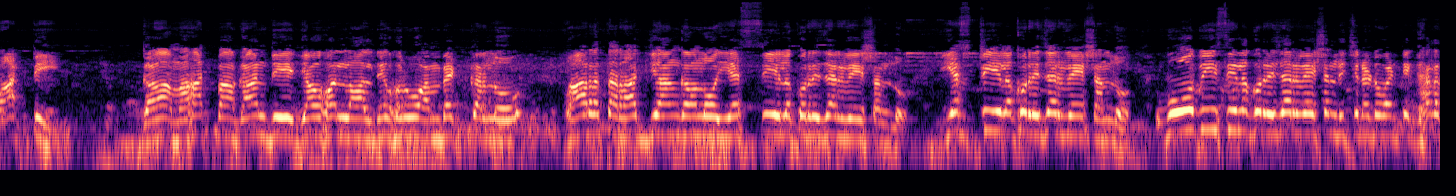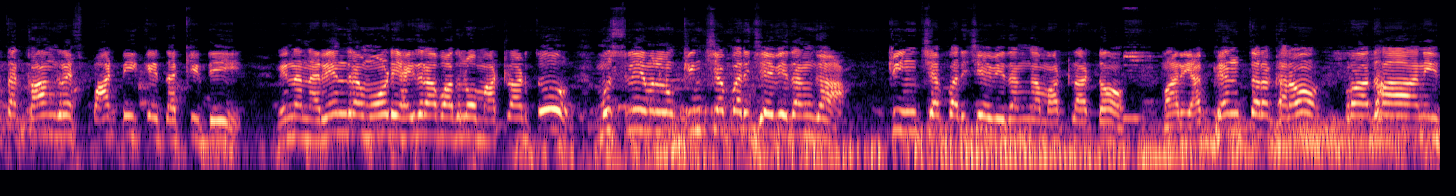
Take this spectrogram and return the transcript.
పార్టీ గా మహాత్మా గాంధీ జవహర్ లాల్ నెహ్రూ అంబేద్కర్లు భారత రాజ్యాంగంలో ఎస్సీలకు రిజర్వేషన్లు ఎస్టీలకు రిజర్వేషన్లు ఓబీసీలకు రిజర్వేషన్లు ఇచ్చినటువంటి ఘనత కాంగ్రెస్ పార్టీకే దక్కింది. నిన్న నరేంద్ర మోడీ హైదరాబాద్లో మాట్లాడుతూ ముస్లింలను కించపరిచే విధంగా కించపరిచే విధంగా మాట్లాడటం మరి అభ్యంతరకరం ప్రధాని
